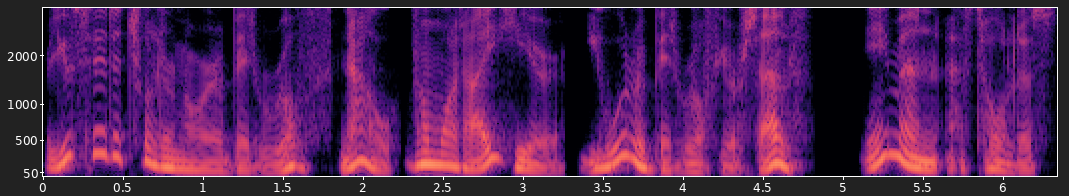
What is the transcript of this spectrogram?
You say the children were a bit rough. Now, from what I hear, you were a bit rough yourself. Eamon has told us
